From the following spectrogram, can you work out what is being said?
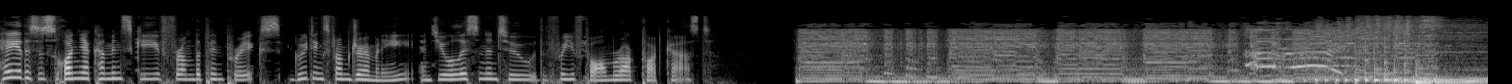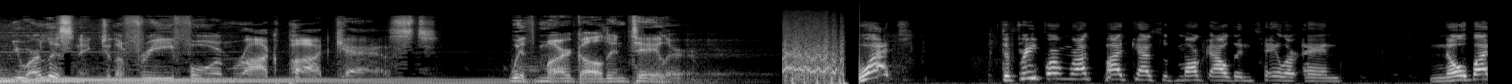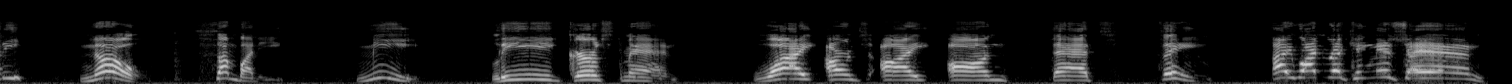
Hey, this is Ronja Kaminski from the Pinpricks. Greetings from Germany, and you're listening to the Freeform Rock Podcast. You are listening to the Freeform Rock Podcast with Mark Alden Taylor. What? The Freeform Rock Podcast with Mark Alden Taylor and nobody? No, somebody. Me, Lee Gerstmann. Why aren't I on that thing? I want recognition!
